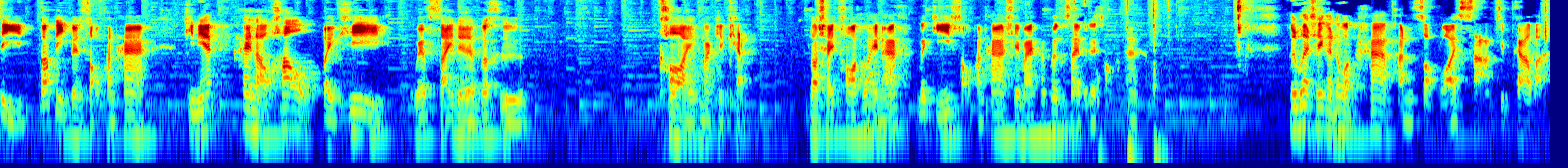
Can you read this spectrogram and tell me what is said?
2,004ก็ตีเป็น 2,005 ทีเนี้ยให้เราเข้าไปที่เว็บไซต์เดิมก็คือ Coin Market Cap เราใช้ทอเท่าไหร่นะ เมื่อกี้ 2,005 ใช่ไหมเพื่อนๆก็ใส่ไปเลย 2,005เพื่อนๆใช้เงินทั้งหมด 5,239 บาท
